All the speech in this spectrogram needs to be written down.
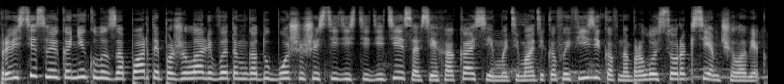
Провести свои каникулы за партой пожелали в этом году больше 60 детей со всех Акасии. Математиков и физиков набралось 47 человек.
